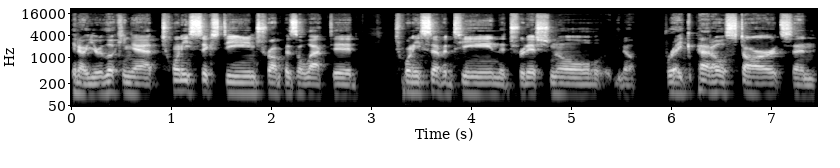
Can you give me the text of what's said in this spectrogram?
you know, you're looking at 2016, Trump is elected. 2017, the traditional, you know, brake pedal starts and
